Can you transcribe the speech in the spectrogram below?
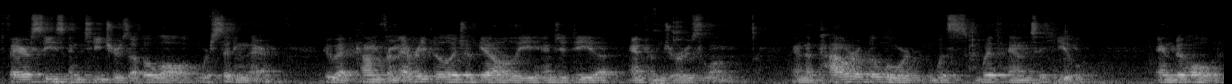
Pharisees and teachers of the law were sitting there, who had come from every village of Galilee and Judea and from Jerusalem. And the power of the Lord was with him to heal. And behold,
